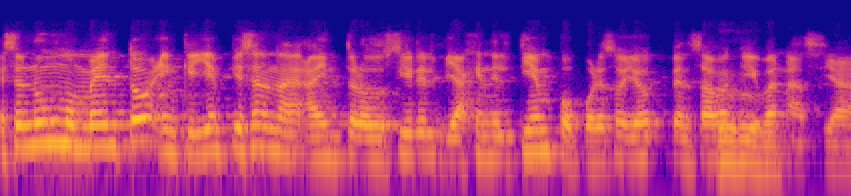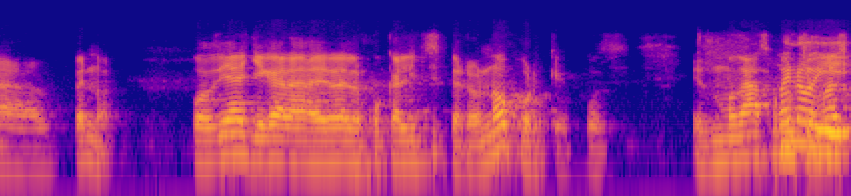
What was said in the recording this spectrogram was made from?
es, en un momento en que ya empiezan a, introducir el viaje en el tiempo. Por eso yo pensaba que iban hacia, bueno, podría llegar a el apocalipsis, pero no, porque pues es más, bueno, y,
